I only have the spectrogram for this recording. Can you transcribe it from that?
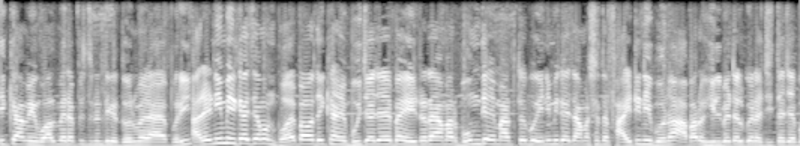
দিকে আমি ওয়াল মেরা পিছনের দিকে দৌড় মেরে আয়া পড়ি। আর এনিমির কাছে যেমন ভয় পাওয়া দেখে আমি বুঝা যায়, ভাই, এটারে আমার বোম দিয়ে মারতে হইব। এনিমি গাইজ আমার সাথে ফাইটই নিব না। আবারও হিল ব্যাটেল করে জিতে যাব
